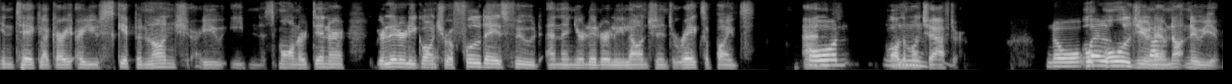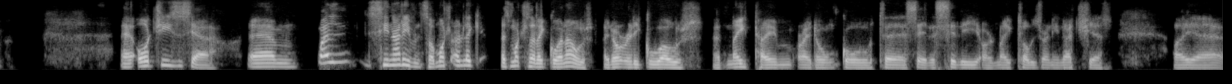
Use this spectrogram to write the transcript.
intake like are, are you skipping lunch are you eating a smaller dinner you're literally going through a full day's food and then you're literally launching into rakes of pints and oh, all the mm, munch after no O- well old you not- now not new you Uh, oh Jesus, yeah. Um, well, see, not even so much. I like as much as I like going out. I don't really go out at night time, or I don't go to say the city or nightclubs or any of that shit. I uh,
